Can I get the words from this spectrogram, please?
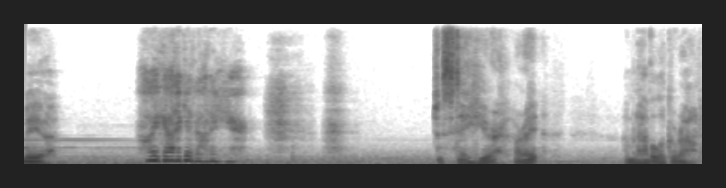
Mia, We gotta get out of here. just stay here, all right? I'm gonna have a look around.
